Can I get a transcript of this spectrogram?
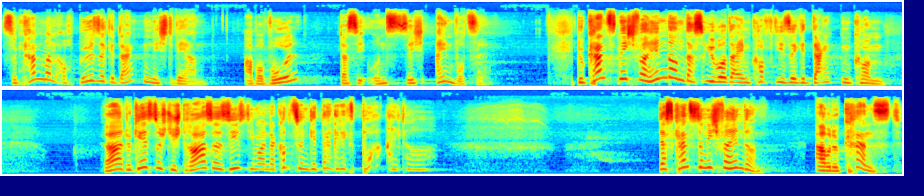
so kann man auch böse Gedanken nicht wehren, aber wohl, dass sie uns sich einwurzeln. Du kannst nicht verhindern, dass über deinem Kopf diese Gedanken kommen. Ja, du gehst durch die Straße, siehst jemanden, da kommt so ein Gedanke, denkst, boah, Alter. Das kannst du nicht verhindern. Aber du kannst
